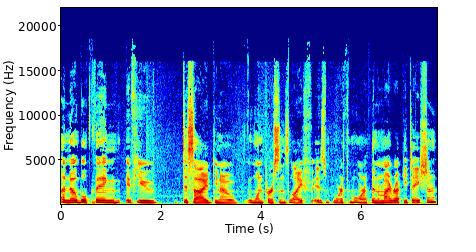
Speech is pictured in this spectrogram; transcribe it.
a noble thing if you decide, you know, one person's life is worth more than my reputation.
